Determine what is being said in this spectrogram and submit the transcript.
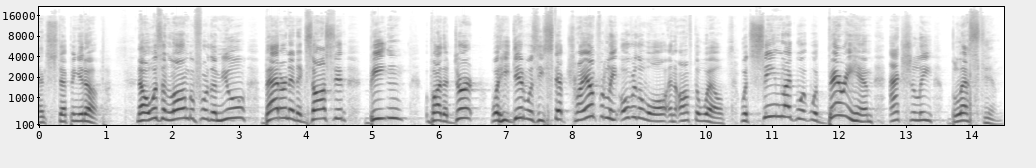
and stepping it up. Now, it wasn't long before the mule, battered and exhausted, beaten by the dirt, what he did was he stepped triumphantly over the wall and off the well. What seemed like what would bury him actually blessed him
